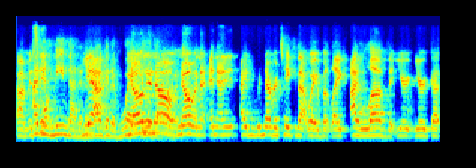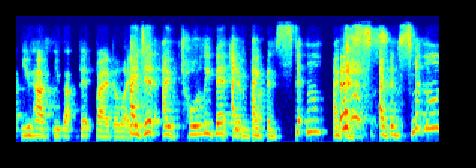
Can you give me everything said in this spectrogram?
um, I didn't more, mean that in yeah, a negative way. No, either. no, no, no. And, and I, I would never take it that way. But like, I love that you're, you're got, you have, you got bit by the like. I did. I've totally bit. I, I've been smitten. I've been, I've been smitten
